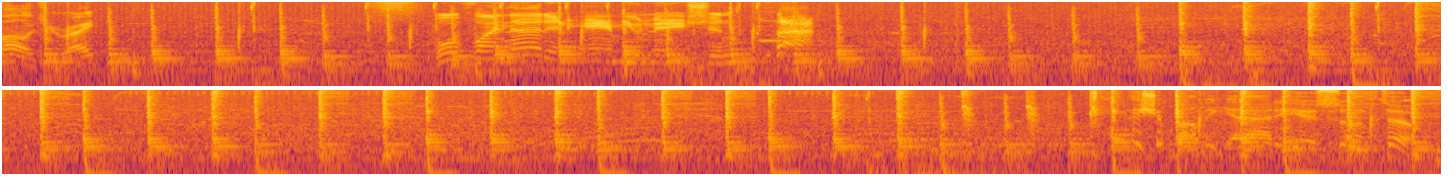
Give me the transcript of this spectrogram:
followed you, right? Won't find that in ammunition. Ha! I should probably get out of here soon, too.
